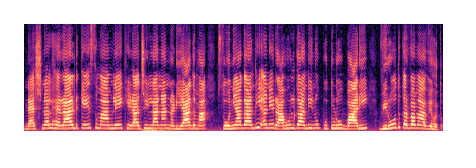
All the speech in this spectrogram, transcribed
નેશનલ હેરાલ્ડ કેસ મામલે ખેડા જિલ્લાના નડિયાદમાં સોનિયા ગાંધી અને રાહુલ ગાંધીનું પૂતળું બારી વિરોધ કરવામાં આવ્યો હતો.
